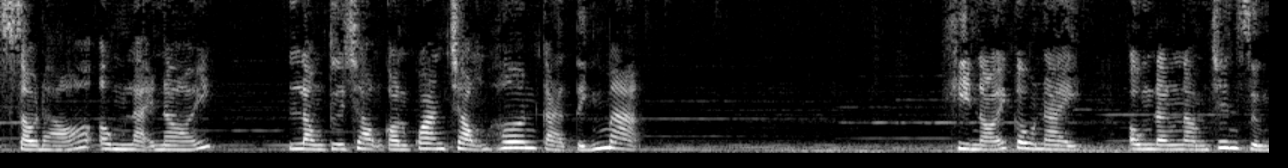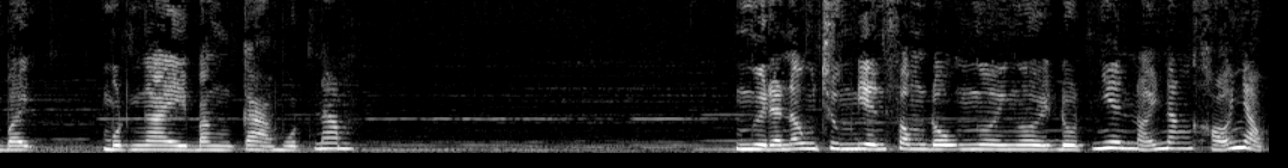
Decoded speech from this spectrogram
Sau đó ông lại nói Lòng tự trọng còn quan trọng hơn cả tính mạng. Khi nói câu này Ông đang nằm trên giường bệnh Một ngày bằng cả một năm. Người đàn ông trung niên phong độ người người đột nhiên nói năng khó nhọc.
